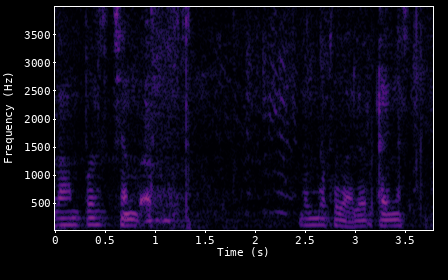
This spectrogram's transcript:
लहानपणी छंद असतो. मग मोठं झाल्यावर काही नसतं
